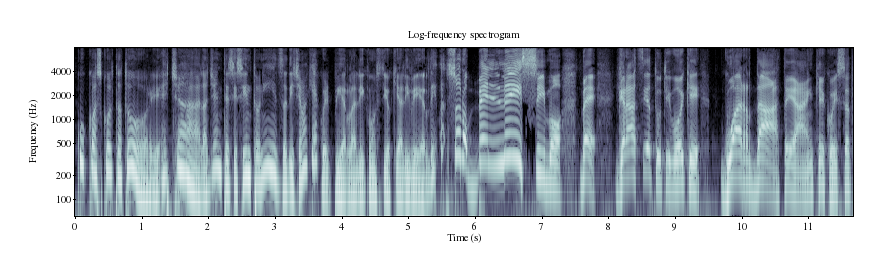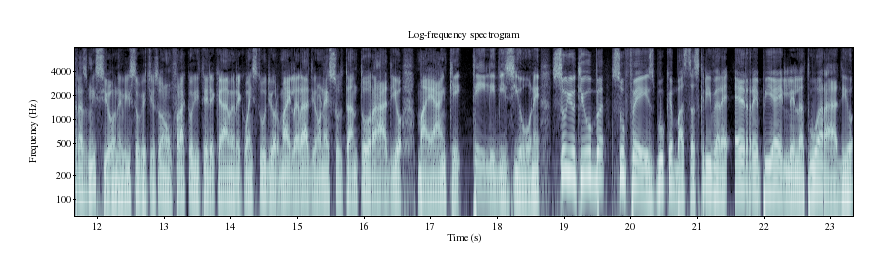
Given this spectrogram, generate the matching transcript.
Cucco ascoltatori. E già, la gente si sintonizza, dice ma chi è quel pirla lì con questi occhiali verdi? Ma sono bellissimo! Beh, grazie a tutti voi che guardate anche questa trasmissione, visto che ci sono un fracco di telecamere qua in studio, ormai la radio non è soltanto radio, ma è anche televisione, su YouTube, su Facebook, basta scrivere RPL la tua radio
